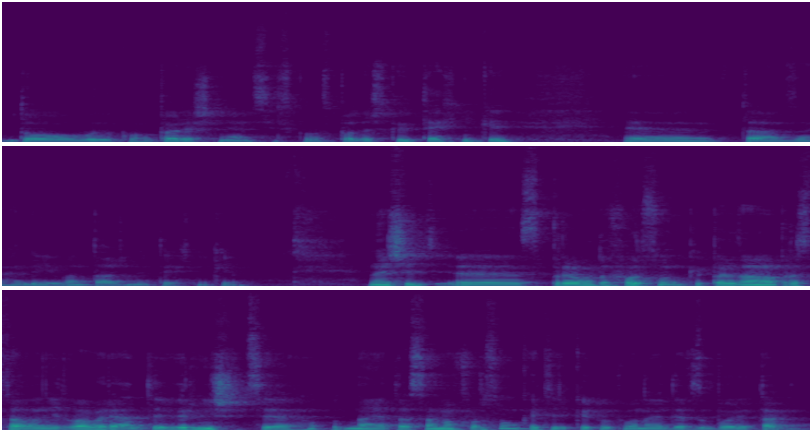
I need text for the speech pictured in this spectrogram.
до великого перечня сільськогосподарської техніки е, та взагалі вантажної техніки. Значить, е, з приводу форсунки. Перед вами представлені два варіанти. Вірніше, це одна і та сама форсунка, тільки тут вона йде в зборі так,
